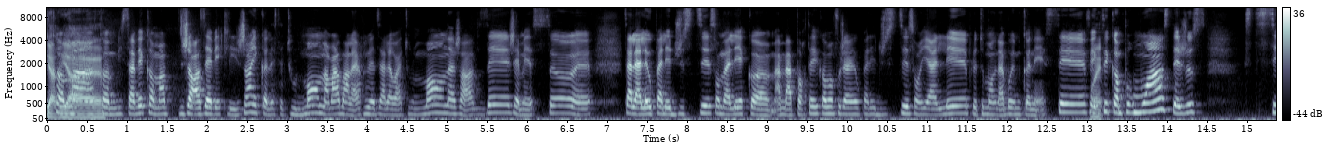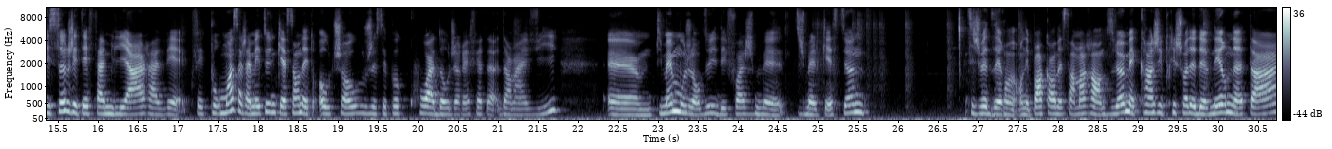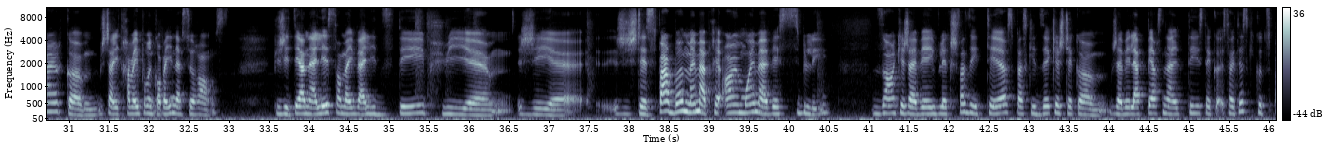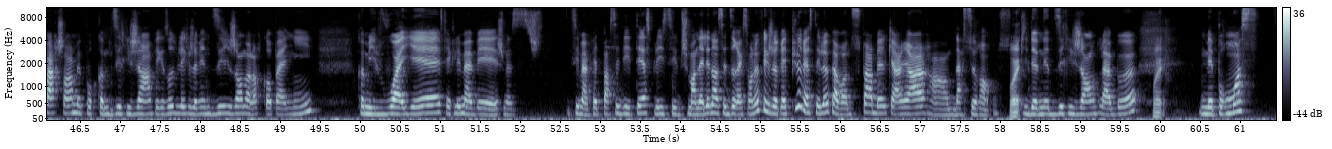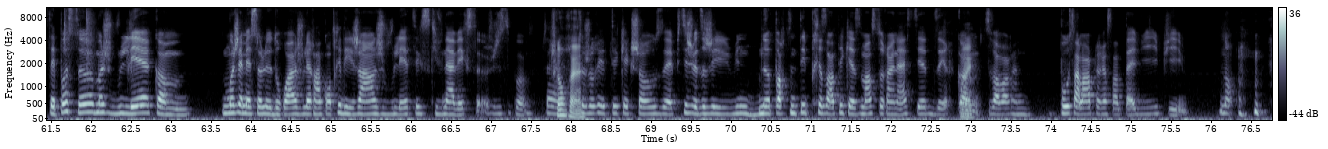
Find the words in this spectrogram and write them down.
carrière. comment, comme, ils savaient comment jaser avec les gens, ils connaissaient tout le monde. Ma mère, dans la rue, elle disait allô à tout le monde, elle jasait, j'aimais ça. euh, elle allait au palais de justice, on allait comme, elle m'apportait comment faut que j'aille au palais de justice, on y allait, puis tout le monde là-bas, il me connaissait. Fait que, Ouais. tu sais, comme pour moi, c'était juste, c'est ça que j'étais familière avec. Fait que pour moi, ça n'a jamais été une question d'être autre chose. Je sais pas quoi d'autre j'aurais fait euh, dans ma vie. Euh, puis même aujourd'hui, des fois, je me, je me le questionne. Si je veux dire, on n'est pas encore nécessairement rendu là, mais quand j'ai pris le choix de devenir notaire, comme j'étais allée travailler pour une compagnie d'assurance. Puis j'étais analyste en invalidité, puis euh, j'ai, euh, j'étais super bonne. Même après un mois, ils m'avaient ciblé, disant que j'avais, ils voulaient que je fasse des tests parce qu'ils disaient que j'étais comme, j'avais la personnalité. C'était, c'est un test qui coûte super cher, mais pour comme dirigeant. Fait que les autres voulaient que je devienne dirigeant dans leur compagnie, comme ils le voyaient. Fait que là, ils il m'a fait passer des tests, puis je m'en allais dans cette direction-là. Fait que j'aurais pu rester là et avoir une super belle carrière en assurance, puis devenir dirigeante là-bas. Mais pour moi, c'était pas ça. Moi, je voulais comme moi, j'aimais ça le droit. Je voulais rencontrer des gens. Je voulais, tu sais, ce qui venait avec ça. Je sais pas. Ça a toujours été quelque chose. Euh, puis, tu sais, je veux dire, j'ai eu une, opportunité de présenter quasiment sur un assiette, dire comme, tu vas avoir un beau salaire pour le restant de ta vie. Puis, non.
